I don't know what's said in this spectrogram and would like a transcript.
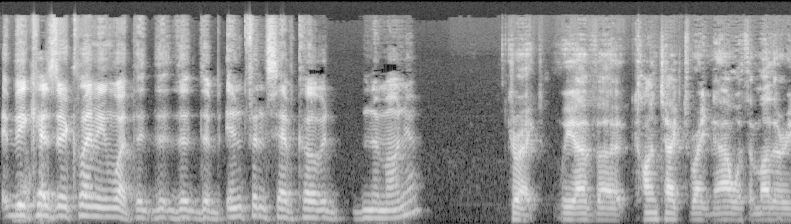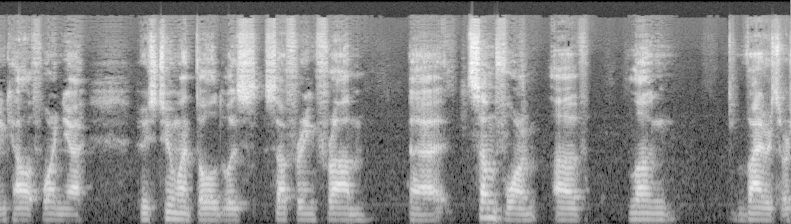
Because they're claiming what the, the, the infants have COVID pneumonia. Correct. We have uh, contact right now with a mother in California whose two month old was suffering from uh, some form of lung virus or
